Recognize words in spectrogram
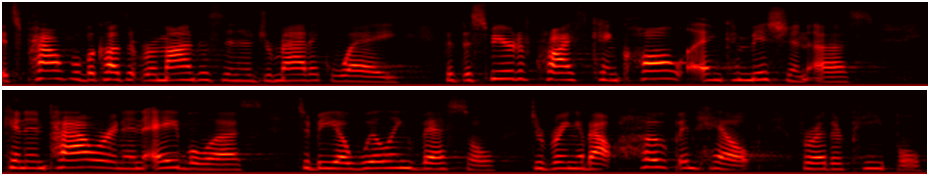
It's powerful because it reminds us in a dramatic way that the Spirit of Christ can call and commission us, can empower and enable us to be a willing vessel to bring about hope and help for other people,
